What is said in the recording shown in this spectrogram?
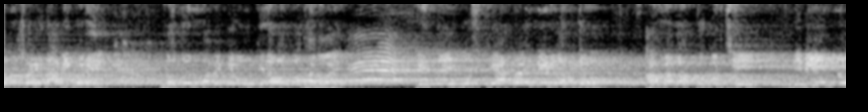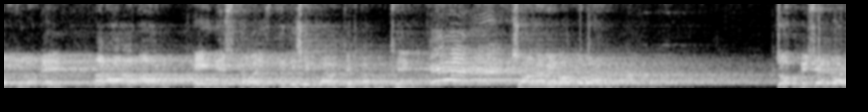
অনুসারী দাবি করে নতুন ভাবে কেউ উঠে দেওয়ার কথা নয়। কিন্তু এই গোষ্ঠী এতই নির্লজ্জ, আমরা লক্ষ্য করছি বিভিন্ন সুরতে তারা আবার এই দেশকে অস্থিতিশীল করার চেষ্টা করছে। সংগ্রামী বন্ধুগণ, চব্বিশের গণ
